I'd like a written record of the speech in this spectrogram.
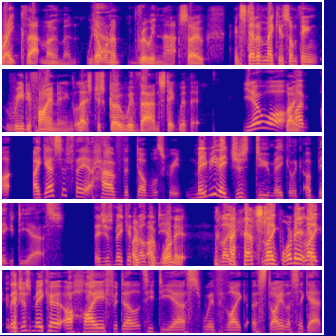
break that moment. We don't Yeah. want to ruin that. So instead of making something redefining, let's just go with that and stick with it. you know what? Like- I'm I, I guess if they have the double screen, maybe they just do make like a big DS. They just make I, another I DS. want it. Like like like they just make a, a high fidelity DS with like a stylus again.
